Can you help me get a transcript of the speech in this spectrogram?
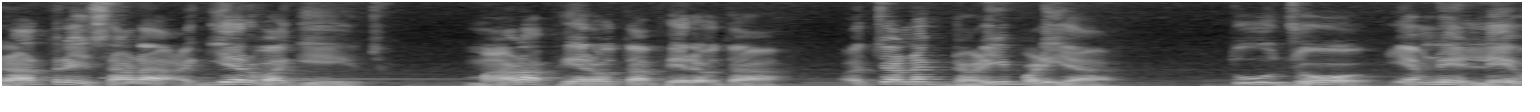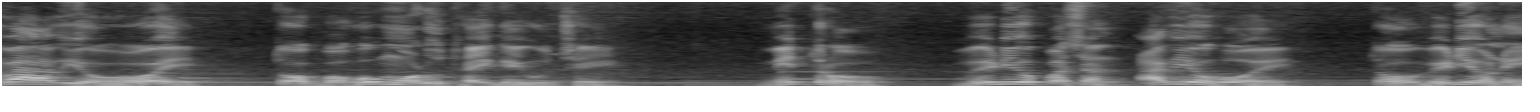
રાત્રે સાડા અગિયાર વાગ્યે જ માળા ફેરવતા ફેરવતા અચાનક ઢળી પડ્યા. તું જો, એમને લેવા આવ્યો હોય તો બહુ મોડું થઈ ગયું છે. મિત્રો, વીડિયો પસંદ આવ્યો હોય તો વિડીયોને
